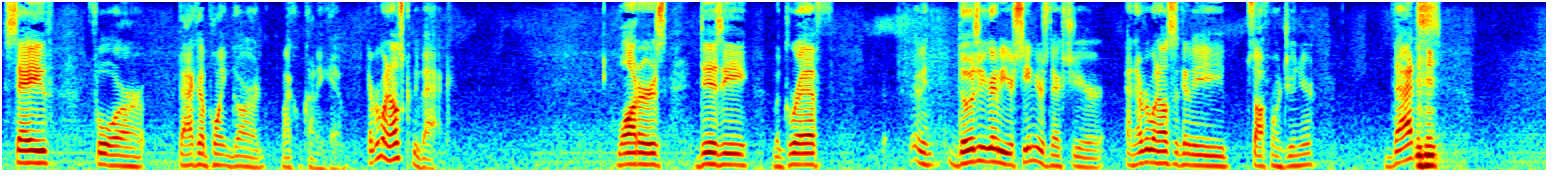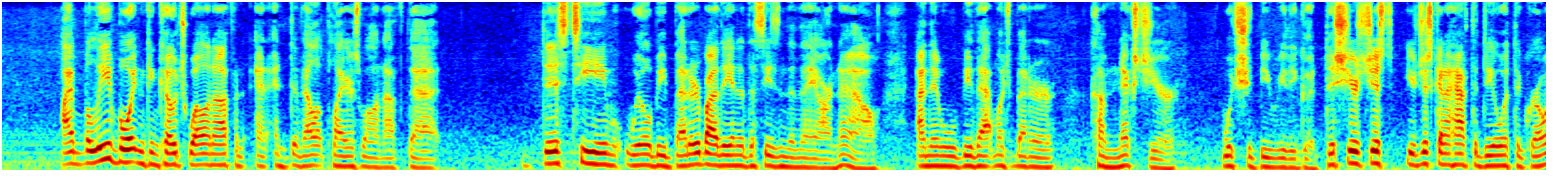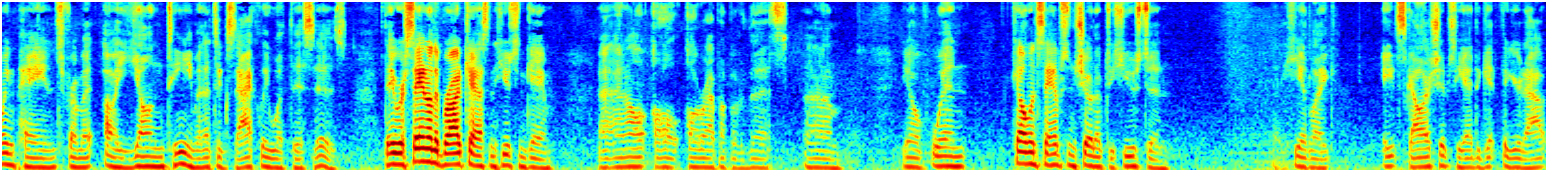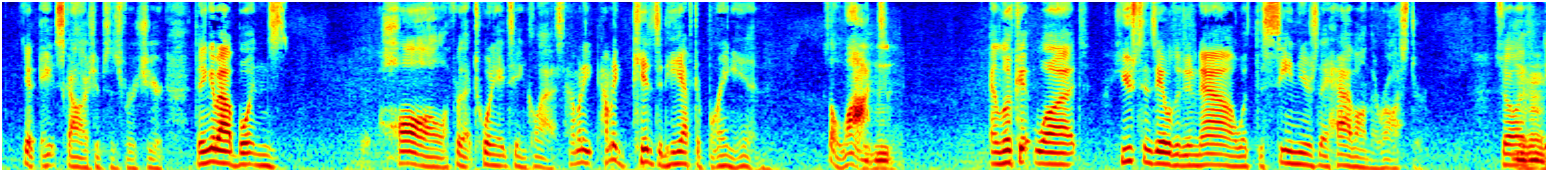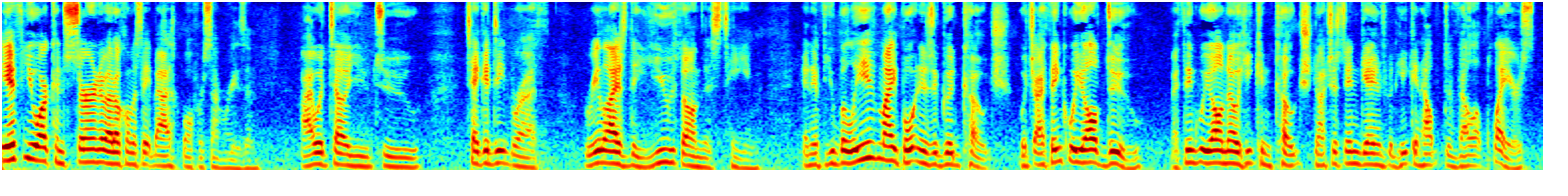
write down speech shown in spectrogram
save for backup point guard Michael Cunningham. Everyone else could be back. Waters, Dizzy, McGriff. I mean, those are going to be your seniors next year, and everyone else is going to be sophomore, junior. That's. Mm-hmm. I believe Boynton can coach well enough and, and, and develop players well enough that this team will be better by the end of the season than they are now, and then will be that much better come next year, which should be really good. This year's just you're just going to have to deal with the growing pains from a, a, young team, and that's exactly what this is. They were saying on the broadcast in the Houston game, and I'll I'll, I'll wrap up with this. Um, you know, when Kelvin Sampson showed up to Houston, he had like eight scholarships he had to get figured out. He had eight scholarships his first year. Think about Boynton's haul for that 2018 class. How many how many kids did he have to bring in? It's a lot. Mm-hmm. And look at what Houston's able to do now with the seniors they have on the roster. So mm-hmm. if, if you are concerned about Oklahoma State basketball for some reason, I would tell you to take a deep breath, realize the youth on this team, And if you believe Mike Boynton is a good coach, which I think we all do, I think we all know he can coach not just in games, but he can help develop players.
